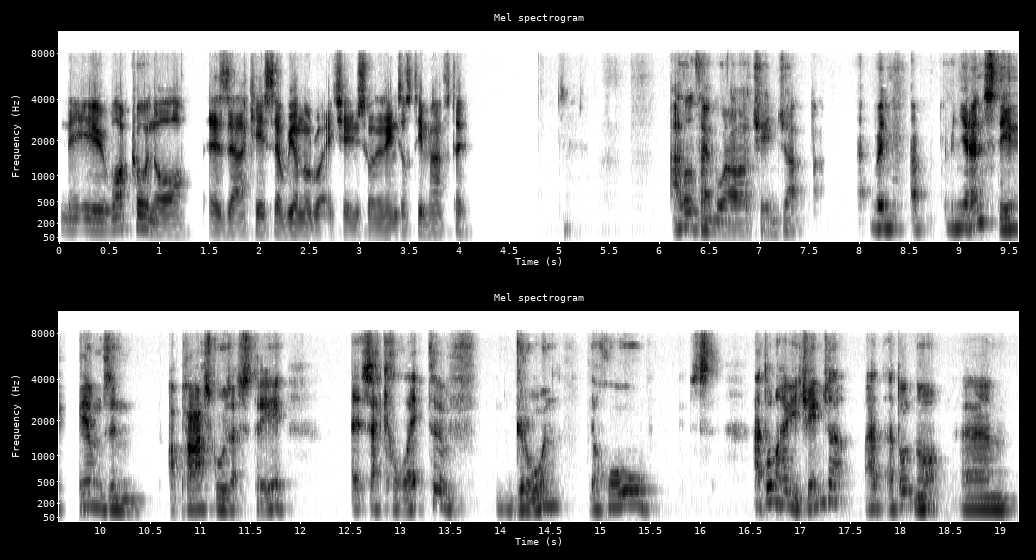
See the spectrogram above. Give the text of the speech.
need to work on, or is it a case that we're not going to change, so the Rangers team have to? I don't think we'll ever change that. When uh, when you're in stadiums and a pass goes astray, it's a collective groan. The whole. I don't know how you change that. I, I don't know. Um,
